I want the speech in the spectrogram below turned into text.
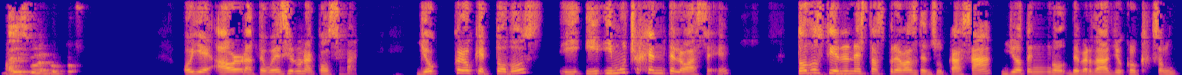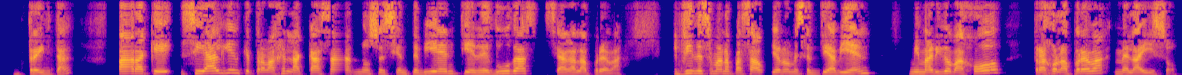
vayas con el doctor. Oye, ahora te voy a decir una cosa. Yo creo que todos, y, mucha gente lo hace, ¿eh? todos tienen estas pruebas en su casa. Yo tengo, de verdad, yo creo que son 30 para que si alguien que trabaja en la casa no se siente bien, tiene dudas, se haga la prueba. El fin de semana pasado yo no me sentía bien, mi marido bajó, trajo la prueba, me la hizo.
